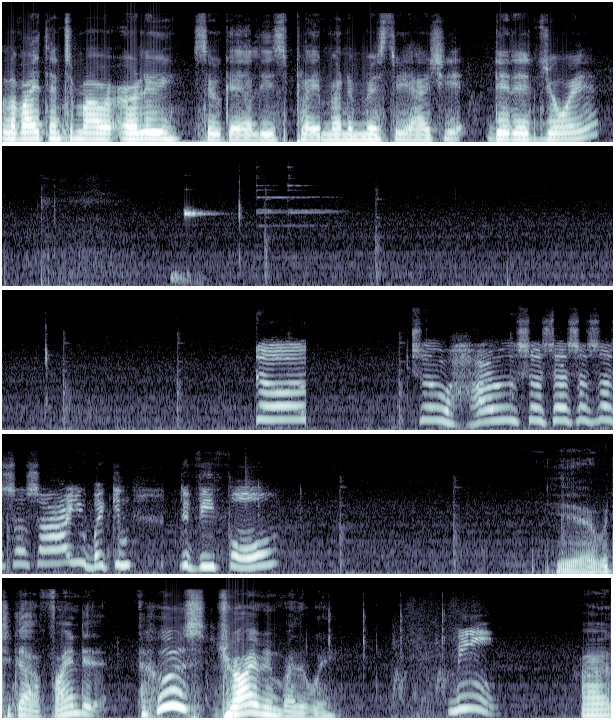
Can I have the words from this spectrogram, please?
Leviathan tomorrow early so we can at least play Murder Mystery. I actually did enjoy it. So, so how so so so so so, so are you making the V4? Yeah, but you gotta find it. Who's driving, by the way? Me. Uh,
